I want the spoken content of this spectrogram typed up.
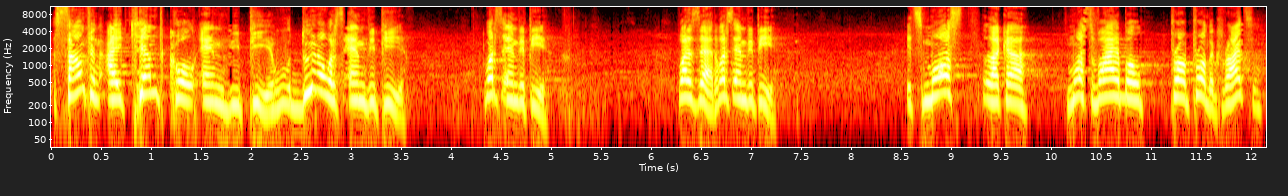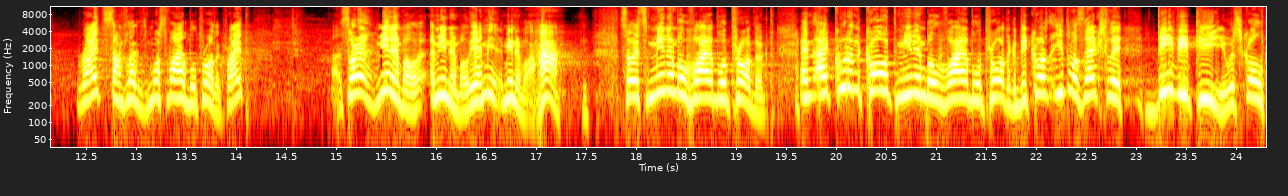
something I can't call MVP. Do you know what's MVP? What's MVP? What is that? What's MVP? It's most like a most viable pro product, right? Right? Something like this, most viable product, right? Uh, sorry, minimal, uh, minimal, yeah, mi minimal, huh? So it's minimal viable product. And I couldn't call it minimal viable product because it was actually BVP, which called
